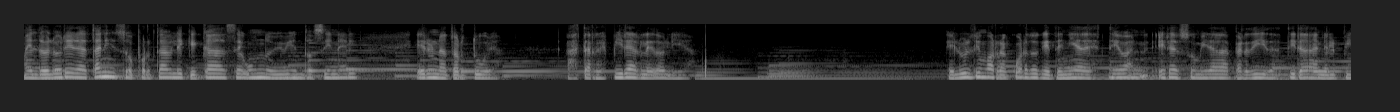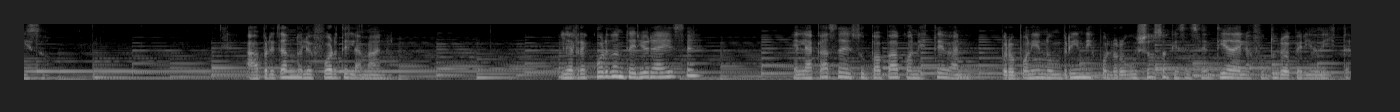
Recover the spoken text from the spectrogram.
El dolor era tan insoportable que cada segundo viviendo sin él era una tortura. Hasta respirar le dolía. El último recuerdo que tenía de Esteban era su mirada perdida, tirada en el piso, apretándole fuerte la mano. ¿Y el recuerdo anterior a ese? En la casa de su papá con Esteban, proponiendo un brindis por lo orgulloso que se sentía de la futura periodista.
